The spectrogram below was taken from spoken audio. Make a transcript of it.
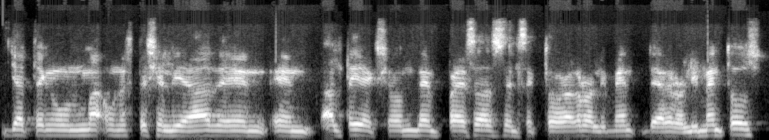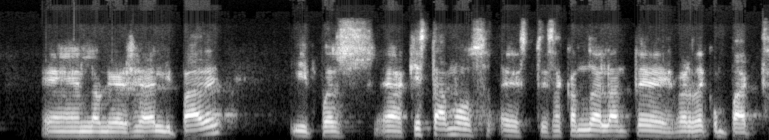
ya tengo una especialidad en, alta dirección de empresas del sector de agroalimentos en la Universidad del IPADE y pues aquí estamos este, sacando adelante Verde Compacto.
